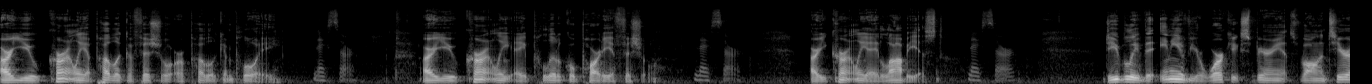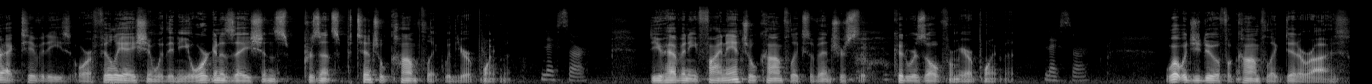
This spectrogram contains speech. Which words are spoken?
Are you currently a public official or public employee? No, sir. Are you currently a political party official? No, sir. Are you currently a lobbyist? No, sir. Do you believe that any of your work experience, volunteer activities, or affiliation with any organizations presents a potential conflict with your appointment? No, sir. Do you have any financial conflicts of interest that could result from your appointment? No, sir. What would you do if a conflict did arise?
